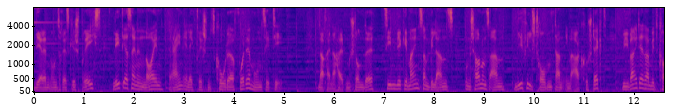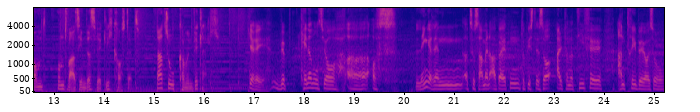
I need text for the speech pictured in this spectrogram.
Während unseres Gesprächs lädt er seinen neuen, rein elektrischen Skoda vor der Moon City. Nach einer halben Stunde ziehen wir gemeinsam Bilanz und schauen uns an, wie viel Strom dann im Akku steckt, wie weit er damit kommt und was ihn das wirklich kostet. Dazu kommen wir gleich. Gere, wir kennen uns ja äh, aus längeren äh, Zusammenarbeiten. Du bist ja so alternative Antriebe, also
